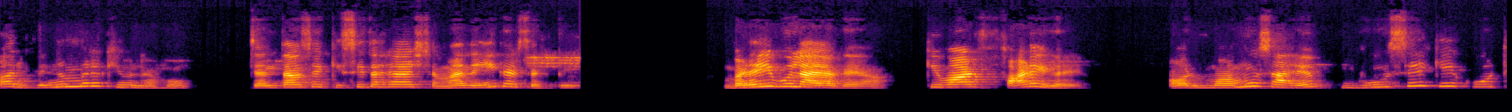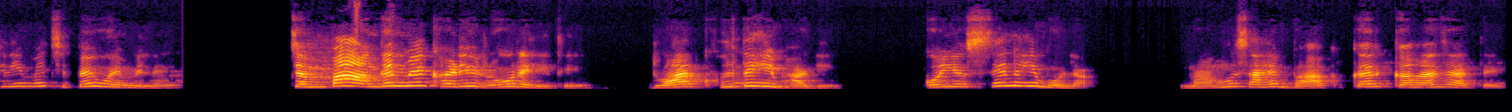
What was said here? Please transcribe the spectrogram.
और विनम्र क्यों ना हो जनता उसे किसी तरह क्षमा नहीं कर सकती। बड़े ही बुलाया गया किवाड़ फाड़े गए और मामू साहेब भूसे की कोठरी में छिपे हुए मिले। चंपा आँगन में खड़ी रो रही थी। द्वार खुलते ही भागी। कोई उससे नहीं बोला। मामू साहेब भाग कर कहा जाते?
